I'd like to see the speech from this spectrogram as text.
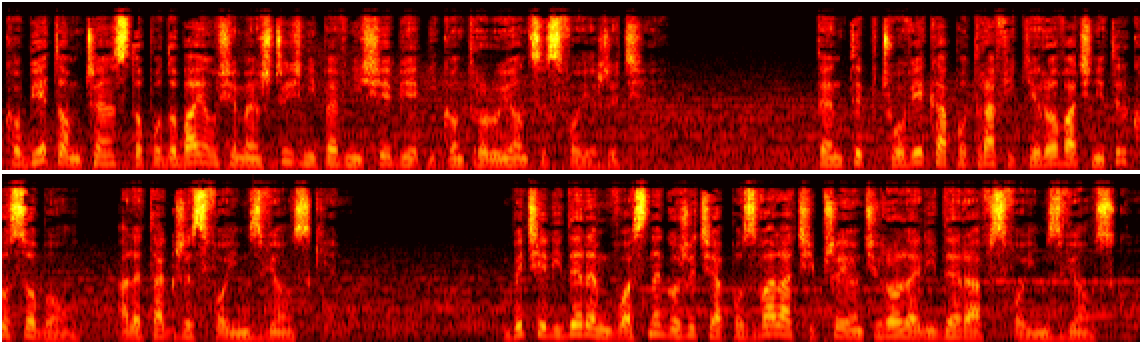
Kobietom często podobają się mężczyźni pewni siebie i kontrolujący swoje życie. Ten typ człowieka potrafi kierować nie tylko sobą, ale także swoim związkiem. Bycie liderem własnego życia pozwala ci przejąć rolę lidera w swoim związku.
